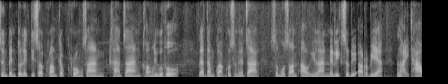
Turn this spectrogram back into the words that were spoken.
ซึ่งเป็นตัวเลขที่สอดคล้องกับโครงสร้างค่าจ้างของลิเวอร์พูลและต่ำกว่าข้อเสนอจากสโมสรอัลอิลานในลีกซาอุดิอาระเบียหลายเท่า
